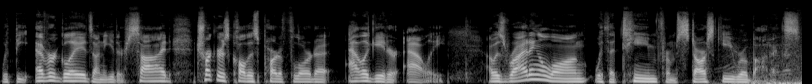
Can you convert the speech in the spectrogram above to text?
with the Everglades on either side. Truckers call this part of Florida Alligator Alley. I was riding along with a team from Starsky Robotics.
